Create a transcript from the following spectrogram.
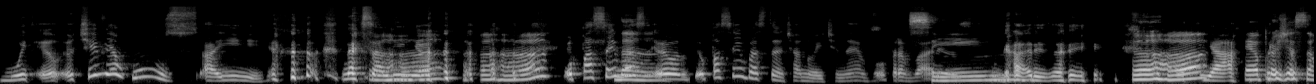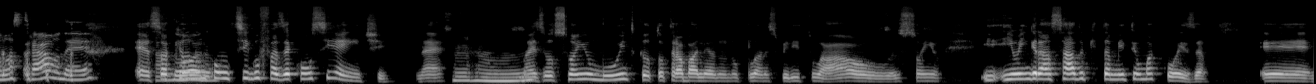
muito, eu, eu, tive alguns aí nessa uhum. linha. Uhum. Eu, passei eu, eu, passei bastante a noite, né? Vou para vários Sim. lugares aí. É a projeção astral, né? É, só Adoro. que eu não consigo fazer consciente, né? Uhum. Mas eu sonho muito que eu estou trabalhando no plano espiritual, eu sonho. E, e, o engraçado é que também tem uma coisa. É,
